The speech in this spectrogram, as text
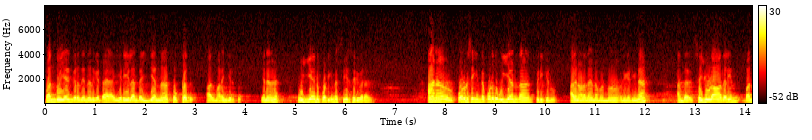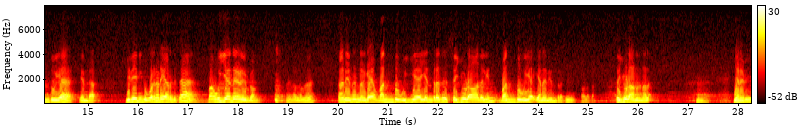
வந்துயங்கிறது என்னன்னு கேட்டா இடையில அந்த ஐயன்னா சொக்கது. அது மறைஞ்சிருக்கு ஏன்னா உய்யன்னு போட்டீங்கன்னா சீர் சரி வராது. ஆனா பொருள் செய்கின்ற பொழுது உய்யான்னு தான் பிரிக்கணும். அதனாலதான் என்ன பண்ணணும் அப்படின்னு கேட்டீங்கன்னா அந்த செய்யுளாதலின் வந்துய என்றார். இதே நீங்க உடனடியா இருந்துட்டா உய்யன்னு எழுதிவிடுவாங்க. அதனால நான் என்ன வந்து உய்ய என்றது செய்யுளாதலின் வந்து உய என நின்றது. அவ்வளவுதான். செய்யுளானதுனால. எனவே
